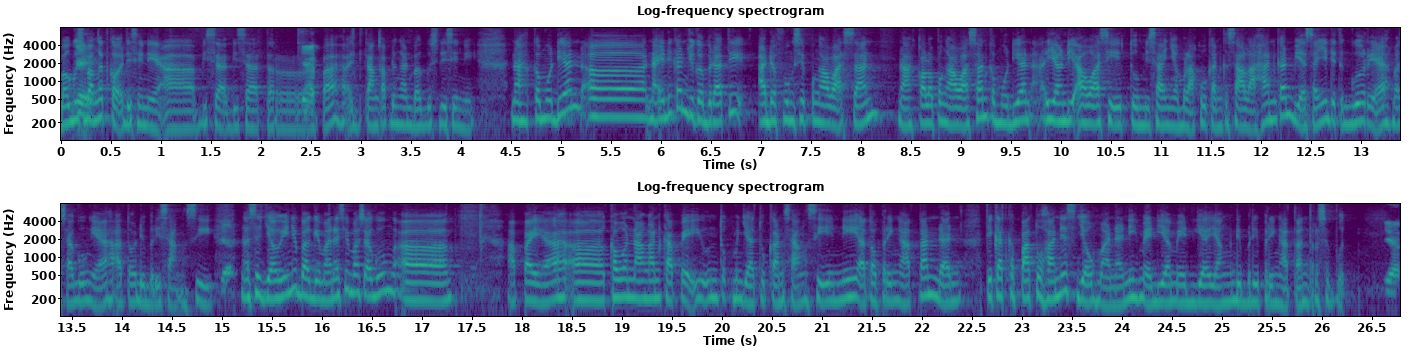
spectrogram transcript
bagus okay. banget kok di sini uh, bisa bisa ter ya. apa ditangkap dengan bagus di sini. Nah, kemudian uh, nah ini kan juga berarti ada fungsi pengawasan. Nah, kalau pengawasan kemudian yang diawasi itu misalnya melakukan kesalahan kan biasanya ditegur ya, Mas Agung ya atau diberi sanksi. Ya. Nah, sejauh ini bagaimana sih Mas Agung uh, apa ya uh, kewenangan KPI untuk menjatuhkan sanksi ini atau peringatan dan tingkat kepatuhannya sejauh mana nih media-media yang diberi peringatan tersebut? Ya.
